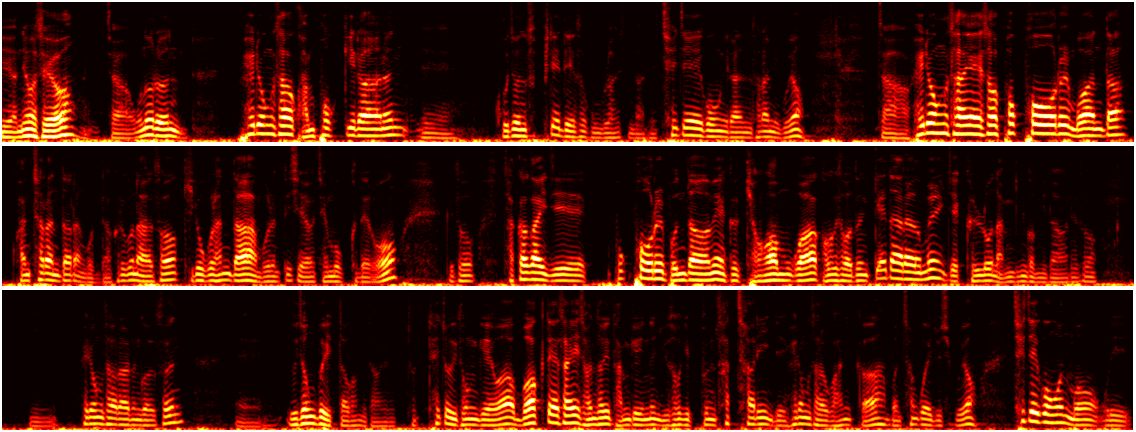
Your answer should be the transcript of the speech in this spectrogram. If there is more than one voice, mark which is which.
Speaker 1: 예, 안녕하세요. 자, 오늘은 회룡사 관폭기라는 예, 고전 수필에 대해서 공부를 하겠습니다. 이제 최재공이라는 사람이고요. 자, 회룡사에서 폭포를 뭐한다? 관찰한다라는 겁니다. 그러고 나서 기록을 한다. 뭐 이런 뜻이에요. 제목 그대로. 그래서 작가가 이제 폭포를 본 다음에 그 경험과 거기서 얻은 깨달음을 이제 글로 남긴 겁니다. 그래서 이 회룡사라는 것은 예, 의정부에 있다고 합니다. 그래서 저- 태조 이성계와 무학대사의 전설이 담겨 있는 유서 깊은 사찰이 이제 회룡사라고 하니까 한번 참고해 주시고요. 최재공은 뭐 우리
